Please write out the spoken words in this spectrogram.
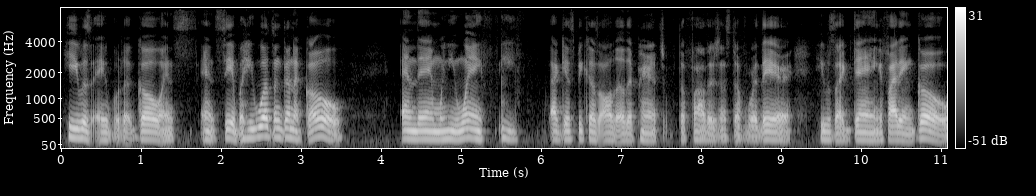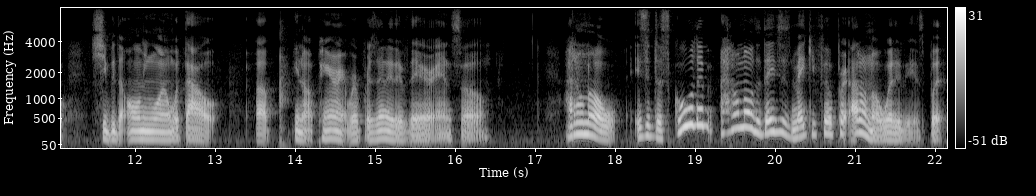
he was able to go and and see it. But he wasn't gonna go. And then when he went, he I guess because all the other parents, the fathers and stuff were there, he was like, "Dang, if I didn't go, she'd be the only one without a you know a parent representative there." And so I don't know. Is it the school that I don't know that they just make you feel? Pre- I don't know what it is, but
